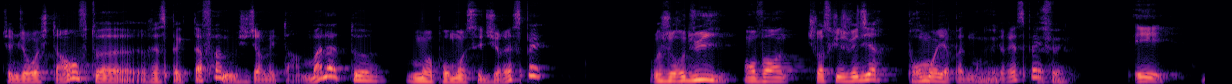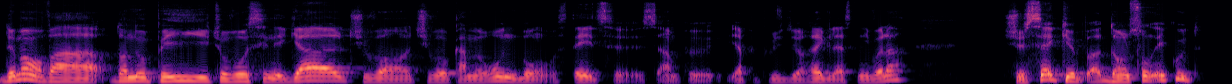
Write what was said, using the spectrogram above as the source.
Tu vas me dire, ouais, je t'en off, toi, respecte ta femme. Je vais dire, mais t'es un malade, toi. Moi, pour moi, c'est du respect. Aujourd'hui, on va, en- tu vois ce que je veux dire? Pour moi, il n'y a pas de manque de respect. Et demain, on va dans nos pays, tu vas au Sénégal, tu vas, tu vas au Cameroun. Bon, aux States, c'est c'est un peu, il y a un peu plus de règles à ce niveau-là. Je sais que dans le sens, écoute,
